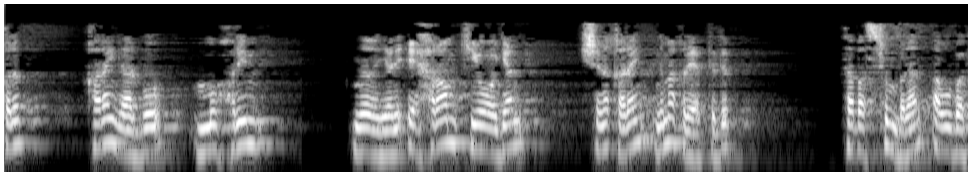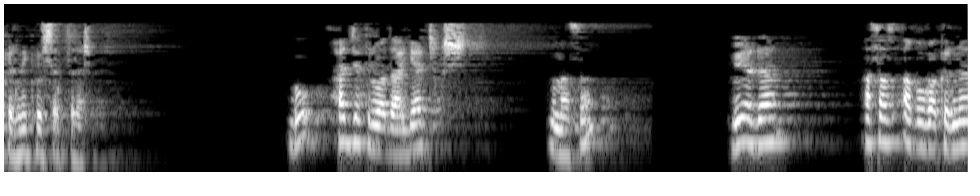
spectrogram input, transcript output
qilib qaranglar bu muhrimni ya'ni ehrom kiyib olgan kishini qarang nima qilyapti deb tabassum bilan abu bakrni ko'rsatdilar. Bu hajjatul vadoga chiqish nimasi? Bu yerda asos abu bakrni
